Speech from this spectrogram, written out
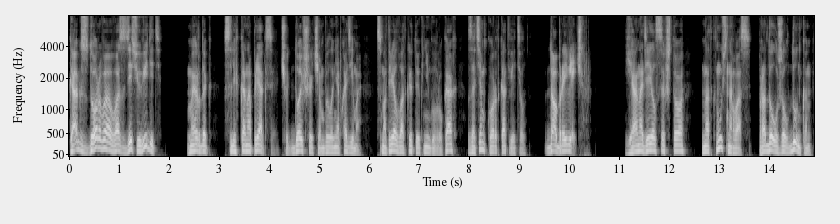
как здорово вас здесь увидеть!» Мэрдок слегка напрягся, чуть дольше, чем было необходимо, смотрел в открытую книгу в руках, затем коротко ответил. «Добрый вечер!» «Я надеялся, что наткнусь на вас», — продолжил Дункан,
